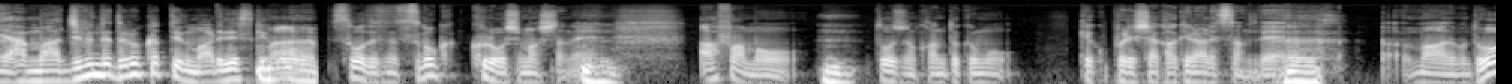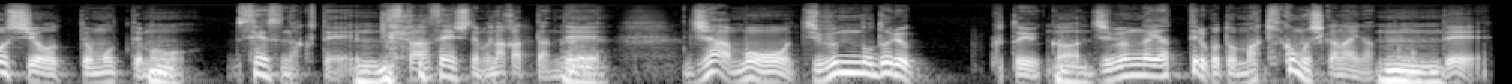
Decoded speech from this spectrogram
いやまあ自分で努力家っていうのもあれですけど、そうですねすごく苦労しましたね、アファも、当時の監督も結構プレッシャーかけられてたんで、まあでもどうしようって思っても、センスなくて、スター選手でもなかったんで、じゃあもう自分の努力というか、自分がやってることを巻き込むしかないなと思って、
